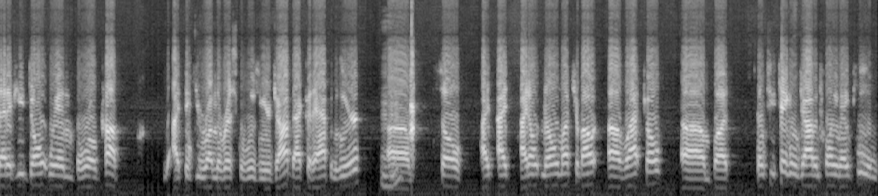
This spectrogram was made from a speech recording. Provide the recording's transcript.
that if you don't win the World Cup, I think you run the risk of losing your job. That could happen here. Mhm. Um, so I, I, I don't know much about uh, Vlatko, um, but since he's taken the job in 2019,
